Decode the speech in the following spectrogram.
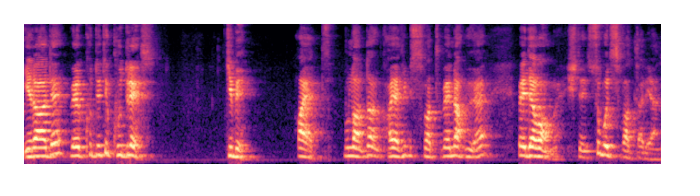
irade ve kudreti kudret gibi hayat. Bunlar da hayati bir sıfat ve nahvühe ve devamı. İşte subut sıfatlar yani.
